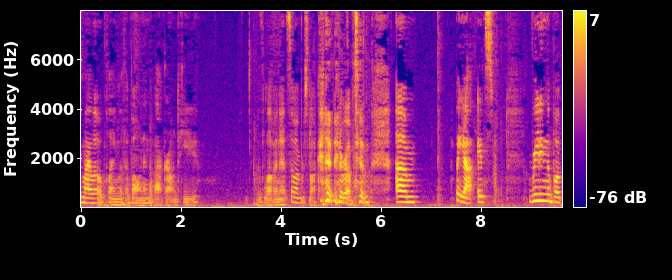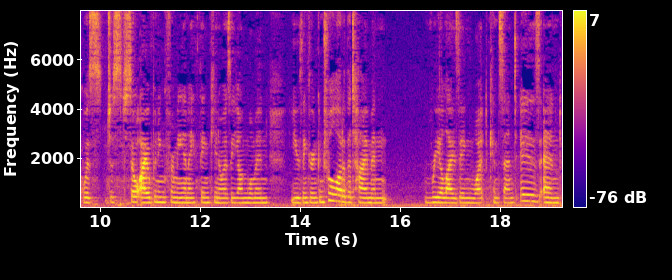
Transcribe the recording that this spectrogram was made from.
is Milo playing with a bone in the background. He is loving it, so I'm just not gonna interrupt him. Um, but yeah, it's reading the book was just so eye opening for me, and I think you know, as a young woman, you think you're in control a lot of the time, and realizing what consent is and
